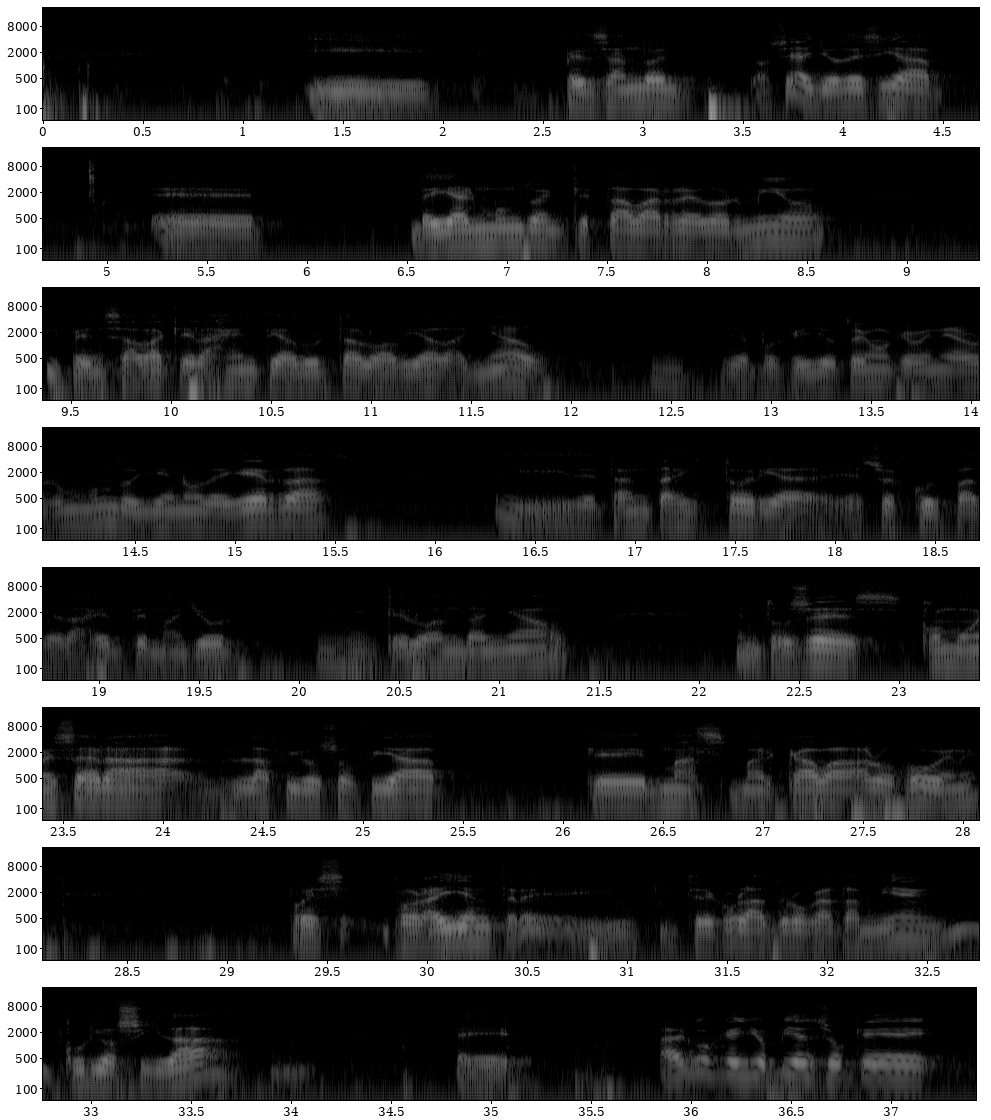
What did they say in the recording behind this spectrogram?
y pensando en, o sea, yo decía, eh, veía el mundo en que estaba alrededor mío y pensaba que la gente adulta lo había dañado. O sea, porque yo tengo que venir a un mundo lleno de guerras y de tantas historias, eso es culpa de la gente mayor uh -huh. que lo han dañado. Entonces, como esa era la filosofía que más marcaba a los jóvenes, pues por ahí entré y entré con la droga también, curiosidad. Eh, algo que yo pienso que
